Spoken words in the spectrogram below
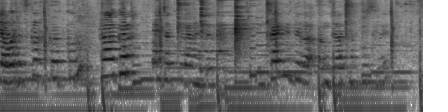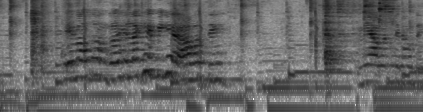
याच्यावरच कट कट करू? हा कर. याच्यात काय नाही. काय नाही त्याला म्हणजे असं पुसले ए भाऊ भांग ह्याला घे मी घे आवडते मी आवडते राहू दे.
